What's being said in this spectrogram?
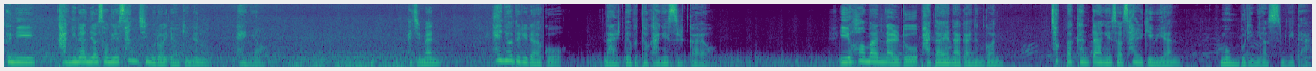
흔히 강인한 여성의 상징으로 여기는 해녀. 하지만 해녀들이라고 날 때부터 강했을까요? 이 험한 날도 바다에 나가는 건 척박한 땅에서 살기 위한 몸부림이었습니다.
